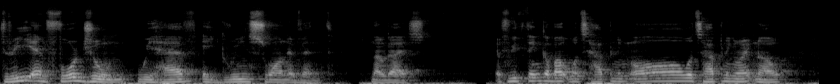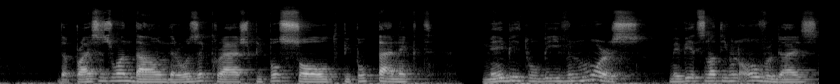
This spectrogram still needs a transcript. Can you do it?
3 and 4 June, we have a Green Swan event. Now, guys, if we think about what's happening, all what's happening right now, the prices went down, there was a crash, people sold, people panicked. Maybe it will be even worse Maybe it's not even over, guys.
